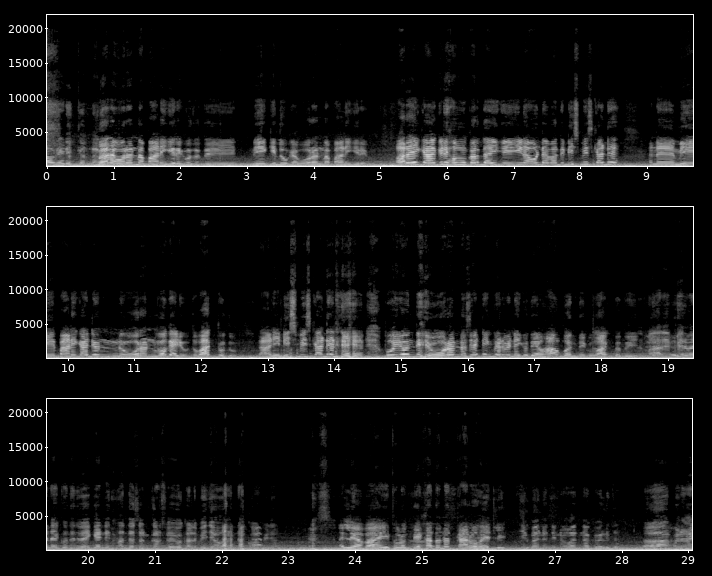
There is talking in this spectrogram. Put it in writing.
આવ રેડી કરના મારા ઓરનમાં પાણી ગીરે ગયું હતું. તે મેં કીધું કે ઓરનમાં પાણી ગીરે અરે કે આગળ હમું કરતા ઈ કે ઈના હોન્ડામાંથી ડિસમિસ કાઢે. અને મેં પાણી કાઢ્યું ને હોરન વગાડ્યું તો વાગતું હતું. તાણી ડિસમિસ કાઢે ને પોઈરો ને હોરન નો સેટિંગ ફેરવી નાખ્યું તે હાવ બંધ થઈ ગયું વાગતું હતું. મારે ફેરવે નાખ્યું હતું વેકેન્ડની પંદરસો કરશો એવો ખાલી બીજા હોરન નાખવા પડ્યા. એટલે આ ભાઈ થોડોક દેખાતો ને કારો હોય એટલે તે નવાજ હા પણ આ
